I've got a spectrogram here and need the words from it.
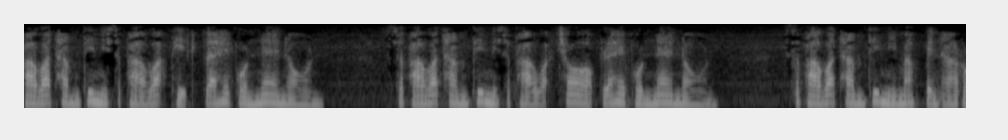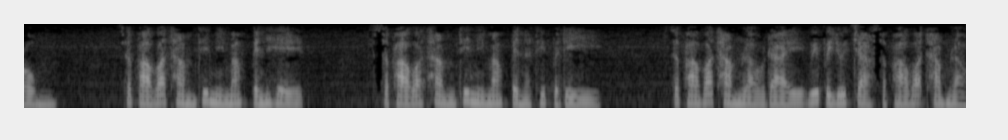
ภาวะธรรมที่มีสภาวะผิดและให้ผลแน่นอน สภาวะธรรมที่มีสภาวะชอบและให้ผลแน่นอน สภาวะธรรมที่มีมรรคเป็นอารมณ์ สภาวะธรรมที่มีมรรคเป็นเหตุ สภาวธรรมที่มีมรรคเป็นอธิปดี สภาวธรรมเหล่าใดวิปยุจจากสภาวธรรมเหล่า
